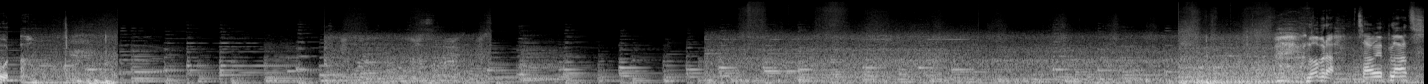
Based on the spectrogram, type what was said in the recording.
Kurwa. Dobra, cały plac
